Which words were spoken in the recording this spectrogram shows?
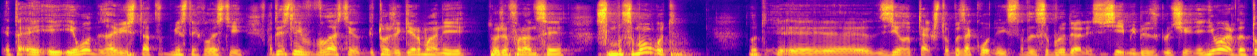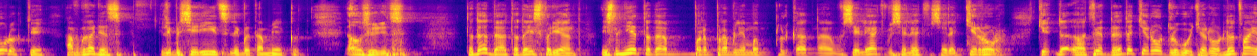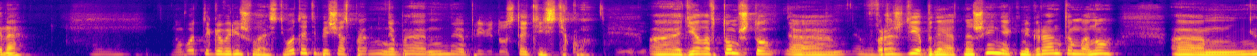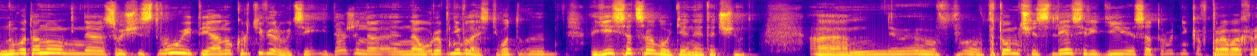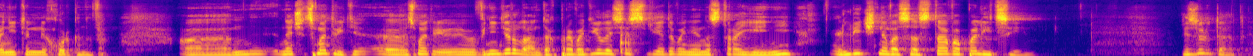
это, и, и он зависит от местных властей. Вот если власти той же Германии, той же Франции см, смогут вот, э, э, сделать так, чтобы законы их страны соблюдались всеми без исключения, неважно, турок ты, афганец, либо сириец, либо там алжирец, тогда да, тогда есть вариант. Если нет, тогда проблема только одна – выселять, выселять, выселять. Террор. Ответ – да, это террор, другой террор, да, это война. Ну вот ты говоришь власть. Вот я тебе сейчас приведу статистику. А, дело в том, что а, враждебное отношение к мигрантам, оно, а, ну вот оно э, существует и оно культивируется, и даже на, на уровне власти. Вот э, есть социология на этот счет в том числе среди сотрудников правоохранительных органов. Значит, смотрите, э, смотри, в Нидерландах проводилось исследование настроений личного состава полиции. Результат.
